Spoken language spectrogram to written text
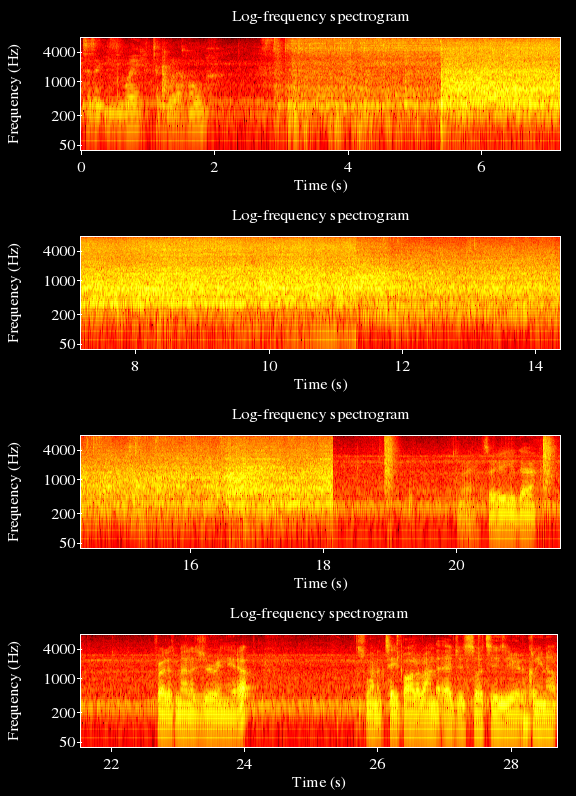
This is an easy way to do it at home. Alright, so here you got Furless Malazuring it up. Just want to tape all around the edges so it's easier to clean up.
